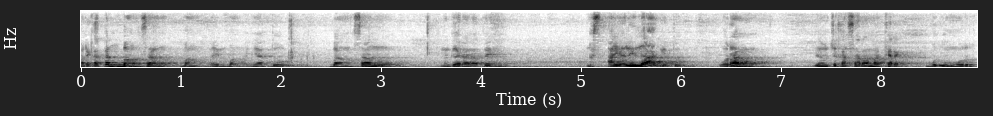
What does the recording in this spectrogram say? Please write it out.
mereka kan bangsa bang lain bangnya tuh bangsa nu negara teh geus aya lila gitu. Orang yang cek kasaran mah kerek berumur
